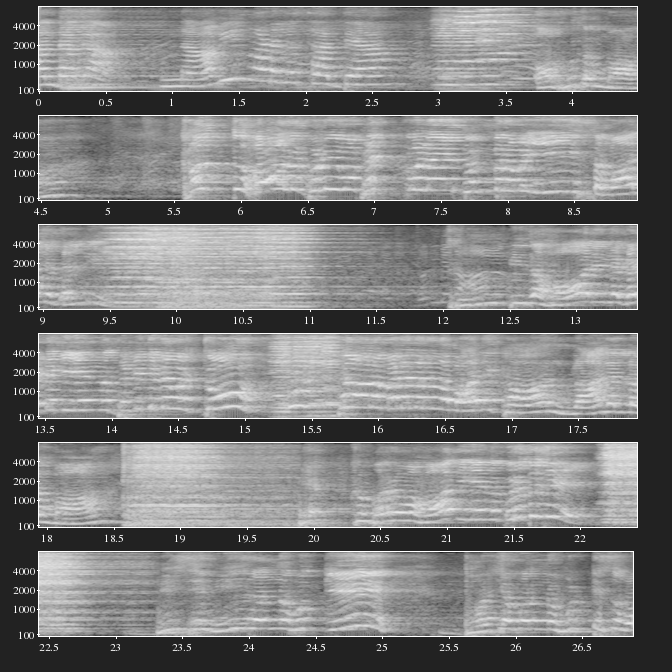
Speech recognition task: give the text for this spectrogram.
ಅಂದಾಗ ನಾವೇನ್ ಮಾಡಲು ಸಾಧ್ಯ? ಹೌದಮ್ಮ. ಕದ್ದು ಹಾಲು ಕುಡಿಯುವ ಬೆಕ್ಕುಗಳೇ ದುಂಬರವ ಈ ಸಮಾಜದಲ್ಲಿ ತುಂಬಿದ ಹಾಲಿನ ಗಡಿಗೆಯನ್ನು ತೆಗೆದಿಡುವಷ್ಟು ಮನೆತನದ ಮಾಲೀಕ ನಾನಲ್ಲಮ್ಮ. ಬೆಕ್ಕು ಬರುವ ಹಾದಿಯನ್ನು ಗುರುತಿಸಿ ಬಿಸಿ ನೀರನ್ನು ಹುಕ್ಕಿ ಧ್ವಜವನ್ನು ಹುಟ್ಟಿಸುವ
